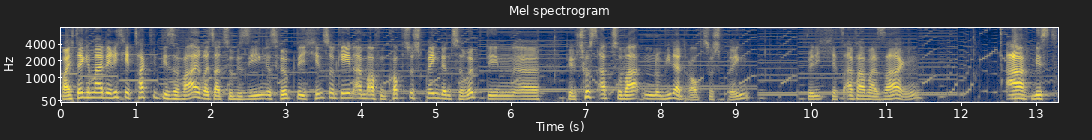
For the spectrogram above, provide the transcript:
Weil ich denke mal, die richtige Taktik, diese Walrösser zu besiegen, ist wirklich hinzugehen, einmal auf den Kopf zu springen, dann zurück, den, äh, den Schuss abzuwarten und wieder drauf zu springen. Würde ich jetzt einfach mal sagen. Ah, Mist.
